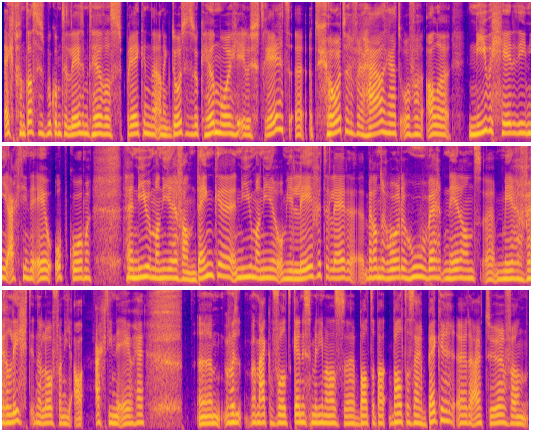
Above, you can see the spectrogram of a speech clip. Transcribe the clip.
echt fantastisch boek om te lezen met heel veel sprekende anekdotes. Het is ook heel mooi geïllustreerd. Uh, het grotere verhaal gaat over alle nieuwigheden die in die 18e eeuw opkomen. Uh, nieuwe manieren van denken, nieuwe manieren om je leven te leiden. Met andere woorden, hoe werd Nederland meer verlicht in de loop van die 18e eeuw? Hè? Um, we, maken bijvoorbeeld kennis met iemand als uh, Becker, de auteur van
